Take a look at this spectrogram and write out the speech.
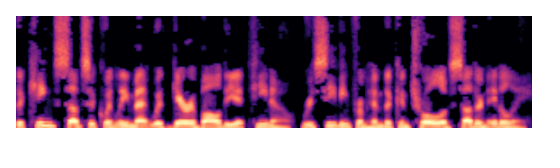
The king subsequently met with Garibaldi at Teano, receiving from him the control of southern Italy.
